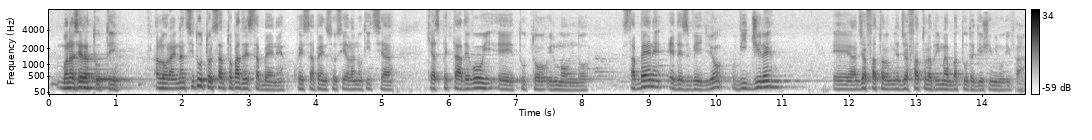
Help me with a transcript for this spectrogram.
Buonasera a tutti. Allora, innanzitutto il Santo Padre sta bene, questa penso sia la notizia che aspettate voi e tutto il mondo. Sta bene ed è sveglio, vigile, ha fatto, mi ha già fatto la prima battuta dieci minuti fa.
